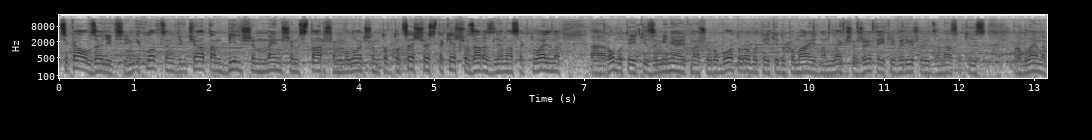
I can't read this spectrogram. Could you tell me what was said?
цікаво взагалі всім і хлопцям, дівчатам, більшим, меншим, старшим, молодшим. Тобто, це щось таке, що зараз для нас актуально. Е, Роботи, які заміняють нашу роботу, роботи, які допомагають нам легше жити, які вирішують за нас якісь проблеми.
